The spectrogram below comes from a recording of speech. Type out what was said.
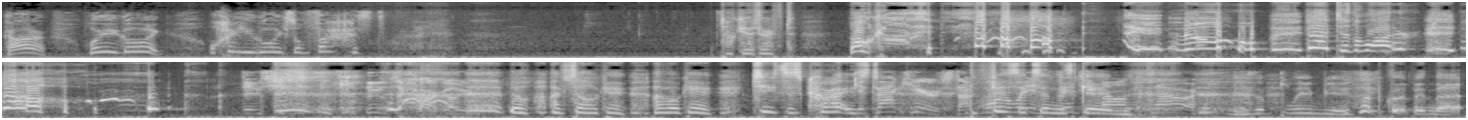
Connor, where are you going? Why are you going so fast? Tokyo Drift. Oh god! no! Not to the water! No! Did you just the cargo? no, I'm still okay. I'm okay. Jesus Christ! Get Christ! back here. Stop The going physics at in this game. miles an hour. He's a plebeian. I'm clipping that.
